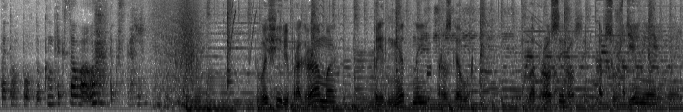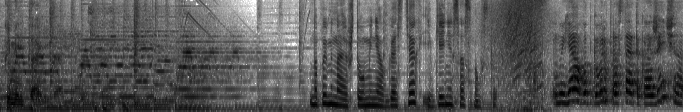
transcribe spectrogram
по этому поводу комплексовала, так скажем. В эфире программа «Предметный разговор». Вопросы, обсуждения, комментарии. Напоминаю, что у меня в гостях Евгения Сосновская. Ну, я вот говорю, простая такая женщина,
